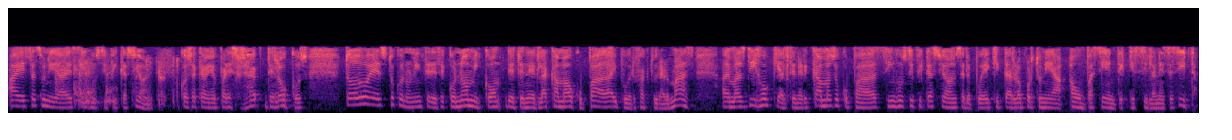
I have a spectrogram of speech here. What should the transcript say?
a estas unidades sin justificación, cosa que a mí me parece de locos. Todo esto con un interés económico de tener la cama ocupada y poder facturar más. Además dijo que al tener camas ocupadas sin justificación se le puede quitar la oportunidad a un paciente que sí la necesita.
